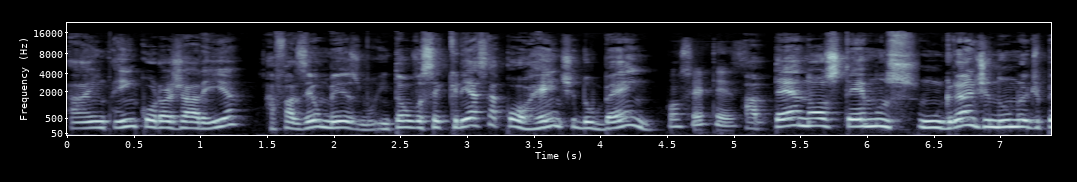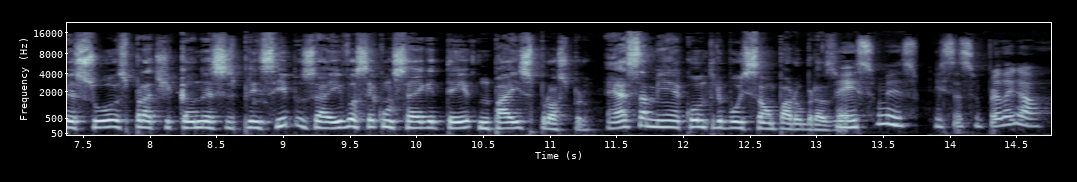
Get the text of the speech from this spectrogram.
a encorajaria a fazer o mesmo. Então você cria essa corrente do bem. Com certeza. Até nós termos um grande número de pessoas praticando esses princípios, aí você consegue ter um país próspero. Essa é a minha contribuição para o Brasil. É isso mesmo. Isso é super legal.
